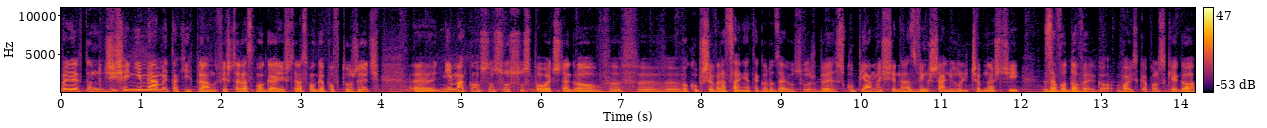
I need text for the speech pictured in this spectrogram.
Panie, no dzisiaj nie mamy takich planów. Jeszcze raz mogę, jeszcze raz mogę powtórzyć. E, nie ma konsensusu społecznego w, w, wokół przywracania tego rodzaju służby. Skupiamy się na zwiększaniu liczebności zawodowego Wojska Polskiego,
